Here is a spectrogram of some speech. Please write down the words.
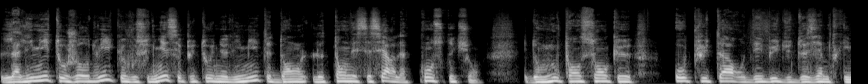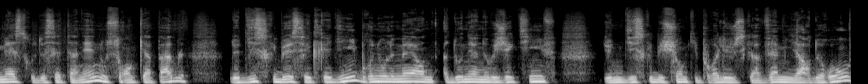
la limite aujourd'hui que vous soulignez, c'est plutôt une limite dans le temps nécessaire à la construction. Et donc, nous pensons que au plus tard, au début du deuxième trimestre de cette année, nous serons capables de distribuer ces crédits. Bruno Le Maire a donné un objectif d'une distribution qui pourrait aller jusqu'à 20 milliards d'euros.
